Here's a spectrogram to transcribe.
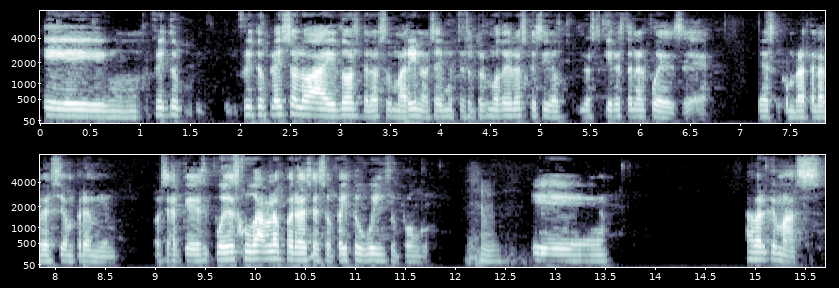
y mm, free to, free to play solo hay dos de los submarinos. Hay muchos otros modelos que si lo- los quieres tener pues eh, tienes que comprarte la versión premium. O sea que puedes jugarlo, pero es eso, pay to win supongo. Hmm. Y... A ver qué más.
